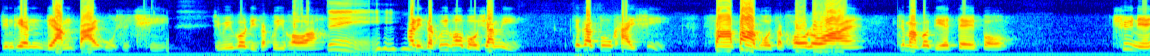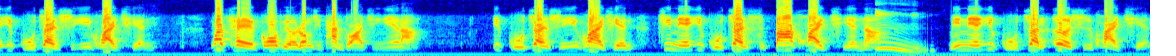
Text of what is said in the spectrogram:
今天两百五十七，是咪过二十几块啊？对，啊二十几块无虾米，这个都开始。三百五十块落来，即马个跌底部。去年一股赚十一块钱，我找股票拢是赚大钱的啦。一股赚十一块钱，今年一股赚十八块钱呐。嗯。明年一股赚二十块钱，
